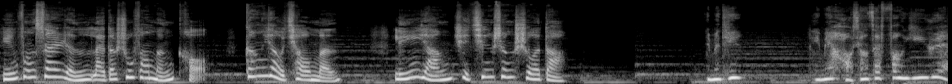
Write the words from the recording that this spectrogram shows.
云峰三人来到书房门口，刚要敲门，林阳却轻声说道。你们听，里面好像在放音乐。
